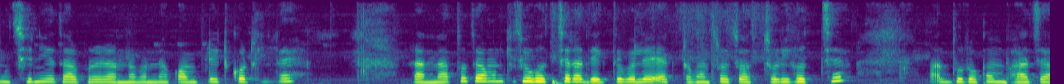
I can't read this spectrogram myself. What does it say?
মুছে নিয়ে তারপরে রান্নাবান্না কমপ্লিট করলে। রান্না তো তেমন কিছু হচ্ছে না দেখতে পেলে, একটা মাত্র চচ্চড়ি হচ্ছে আর দুরকম ভাজা।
